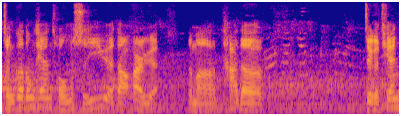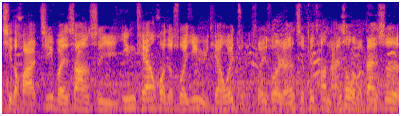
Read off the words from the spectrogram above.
整个冬天从十一月到二月，那么它的这个天气的话，基本上是以阴天或者说阴雨天为主，所以说人是非常难受的。但是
